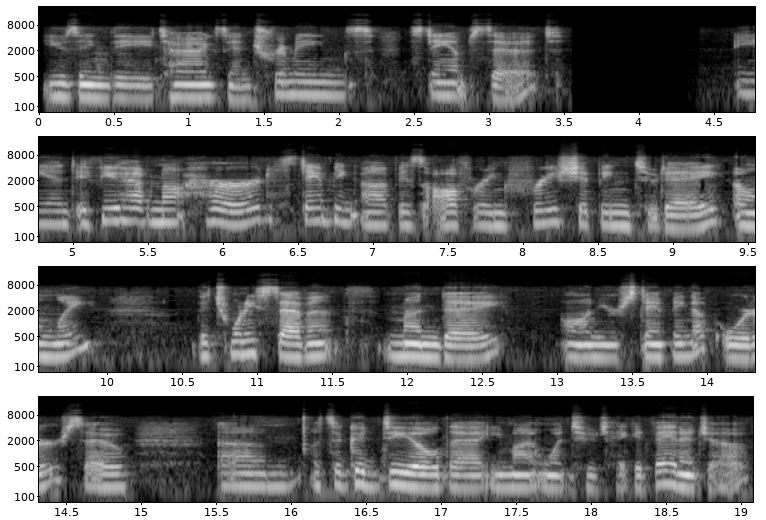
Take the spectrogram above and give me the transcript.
using the tags and trimmings stamp set. And if you have not heard, Stampin' Up! is offering free shipping today only, the 27th Monday on your Stampin' Up! order. So um, it's a good deal that you might want to take advantage of.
